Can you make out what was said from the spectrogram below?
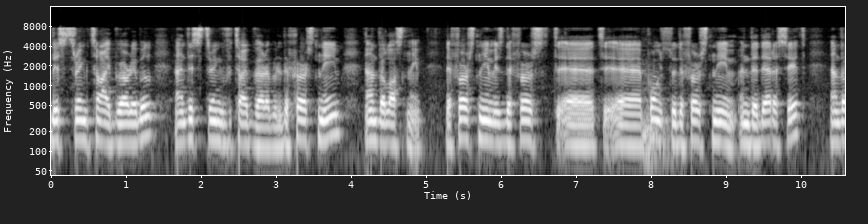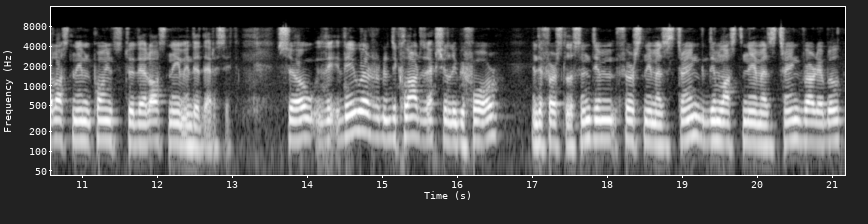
this string type variable and this string type variable the first name and the last name. The first name is the first uh, uh, points to the first name in the data set and the last name points to the last name in the data set. So they, were declared actually before in the first lesson. Dim first name as string dim last name as string variable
